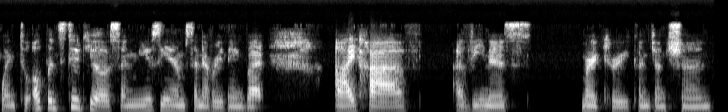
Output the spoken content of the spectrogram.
went to open studios and museums and everything, but I have a Venus Mercury conjunction,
